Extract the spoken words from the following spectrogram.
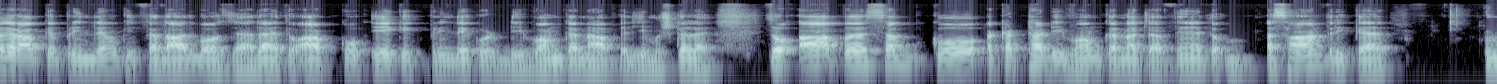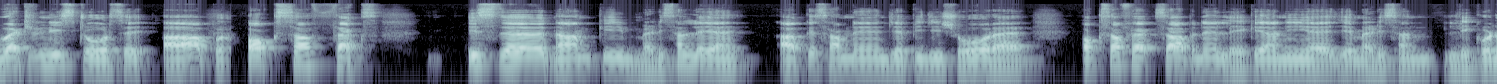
अगर आपके परिंदों की तादाद बहुत ज़्यादा है तो आपको एक एक परिंदे को डिवॉर्म करना आपके लिए मुश्किल है। तो आप सबको इकट्ठा डिवॉर्म करना चाहते हैं तो आसान तरीका है वेटरनरी स्टोर से आप ऑक्साफैक्स इस नाम की मेडिसन ले आएँ। आपके सामने जेपीजी शो हो रहा है। ऑक्साफैक्स आपने लेके आनी है, ये मेडिसन लिक्विड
